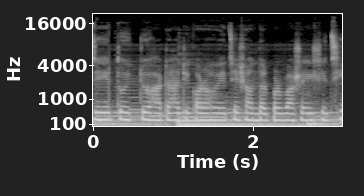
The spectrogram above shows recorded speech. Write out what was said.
যেহেতু একটু হাঁটাহাঁটি করা হয়েছে, সন্ধ্যার পর বাসায় এসেছি।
